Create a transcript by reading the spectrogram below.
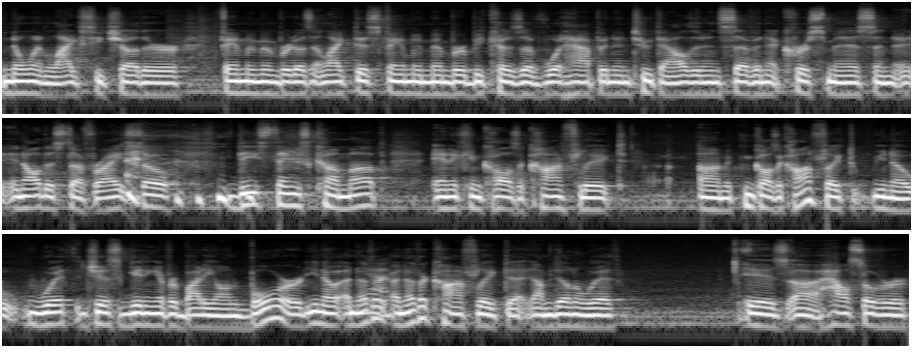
No one likes each other. Family member doesn't like this family member because of what happened in 2007 at Christmas and and all this stuff, right? So these things come up, and it can cause a conflict um, it can cause a conflict, you know, with just getting everybody on board. You know, another Yeah. another conflict that I'm dealing with is a house over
